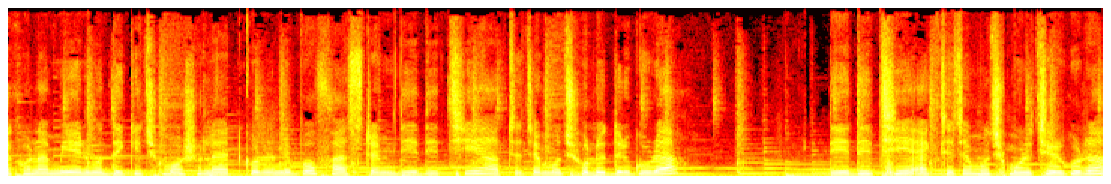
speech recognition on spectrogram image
এখন আমি এর মধ্যে কিছু মশলা অ্যাড করে নেব। ফার্স্ট টাইম দিয়ে দিচ্ছি হাফ চা চামচ হলুদের গুঁড়া। দিয়ে দিচ্ছি এক চা চামচ মরিচের গুঁড়া।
